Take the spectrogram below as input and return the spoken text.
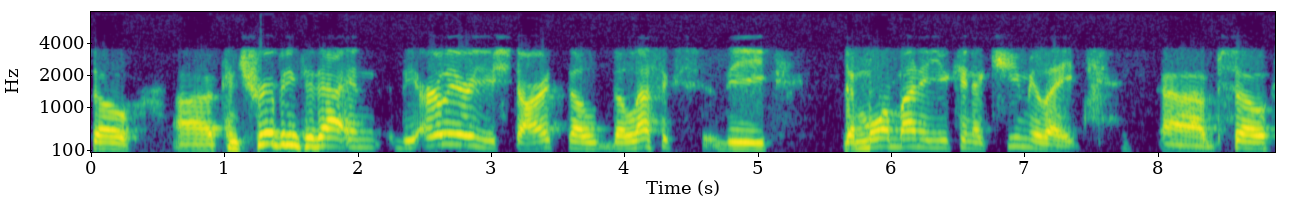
So uh, contributing to that, and the earlier you start, the the less ex- the the more money you can accumulate uh, so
